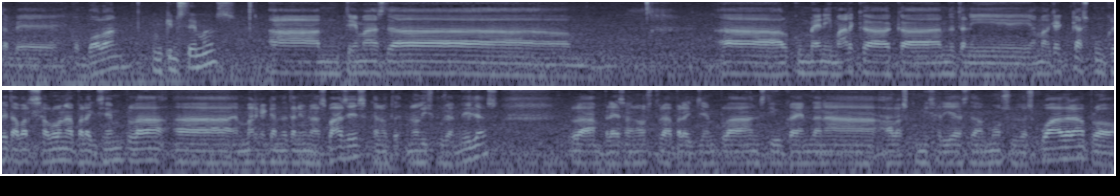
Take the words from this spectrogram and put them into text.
també com volen. En quins temes? Amb temes de... Uh, el conveni marca que hem de tenir, en aquest cas concret a Barcelona, per exemple, uh, marca que hem de tenir unes bases, que no, no disposem d'elles. L'empresa nostra, per exemple, ens diu que hem d'anar a les comissaries de Mossos d'Esquadra, però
